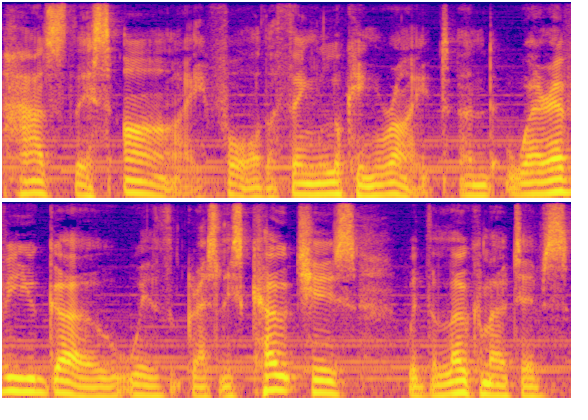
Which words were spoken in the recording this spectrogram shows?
has this eye for the thing looking right, and wherever you go with Gresley's coaches, with the locomotives,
